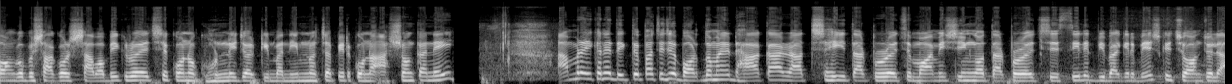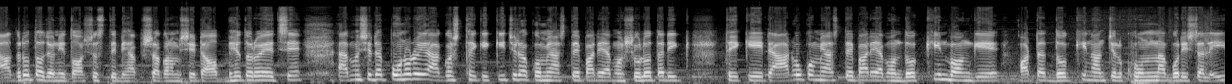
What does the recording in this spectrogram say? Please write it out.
বঙ্গোপসাগর স্বাভাবিক রয়েছে, কোনো ঘূর্ণিঝড় কিংবা নিম্নচাপের কোনো আশঙ্কা নেই। আমরা এখানে দেখতে পাচ্ছি যে বর্তমানে ঢাকা, রাজশাহী, তারপর রয়েছে ময়মনসিংহ, তারপর রয়েছে সিলেট বিভাগের বেশ কিছু অঞ্চলে আর্দ্রতাজনিত অস্বস্তি, ব্যবসা গরম সেটা অব্যাহত রয়েছে এবং সেটা পনেরোই আগস্ট থেকে কিছুটা কমে আসতে পারে এবং ষোলো তারিখ থেকে এটা আরও কমে আসতে পারে এবং দক্ষিণবঙ্গে, অর্থাৎ দক্ষিণাঞ্চল খুলনা, বরিশাল, এই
